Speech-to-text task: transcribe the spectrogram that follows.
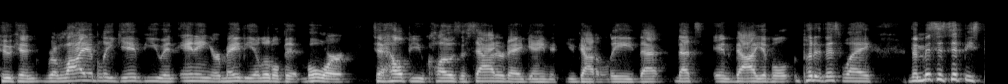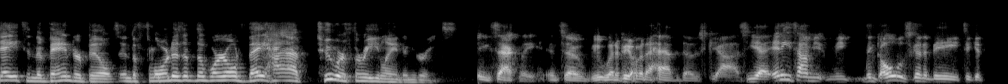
who can reliably give you an inning or maybe a little bit more to help you close a Saturday game if you got a lead. That that's invaluable. Put it this way, the Mississippi States and the Vanderbilts and the Floridas of the world, they have two or three Landon Greens. Exactly, and so we want to be able to have those guys. Yeah, anytime you, mean, the goal is going to be to get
